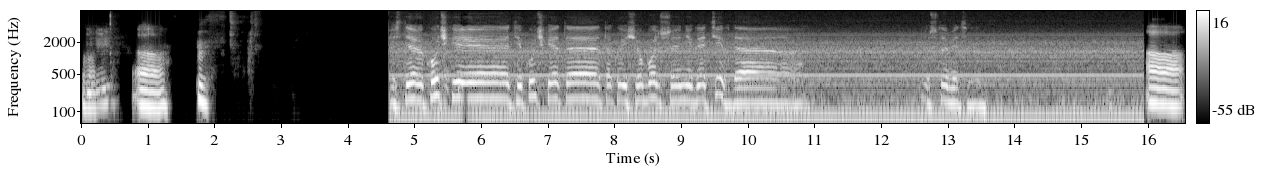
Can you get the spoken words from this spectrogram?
Вот. Есть э, кучки, эти кучки, это такой еще больше негатив, да? Что имеется в виду? А,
